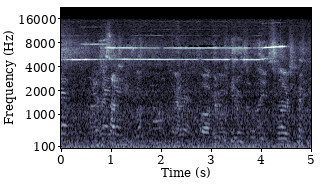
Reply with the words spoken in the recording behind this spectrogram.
yeah. Yeah, just yeah, yeah. 와, 그리고 선생님 수납을 시켜야 돼.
